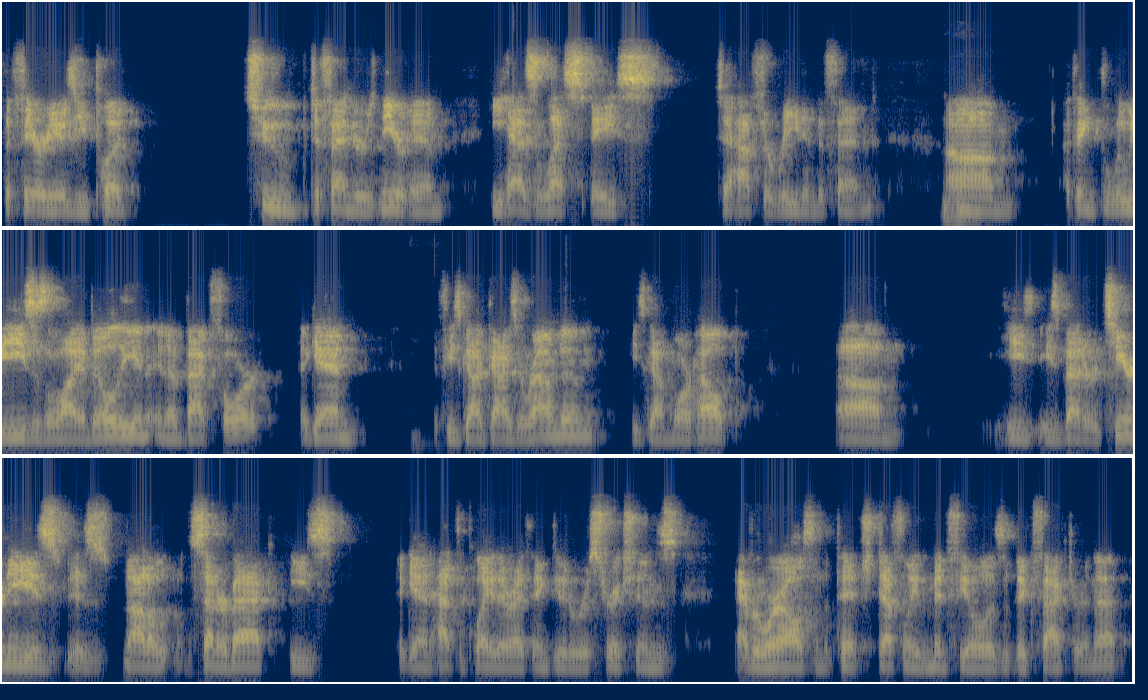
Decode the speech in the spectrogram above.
the theory is you put two defenders near him, he has less space to have to read and defend. Mm-hmm. Um, I think Luiz is a liability in, in, a back four. Again, if he's got guys around him, he's got more help. Um, he's he's better. Tierney is is not a center back. He's again had to play there, I think, due to restrictions everywhere else in the pitch. Definitely, the midfield is a big factor in that.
